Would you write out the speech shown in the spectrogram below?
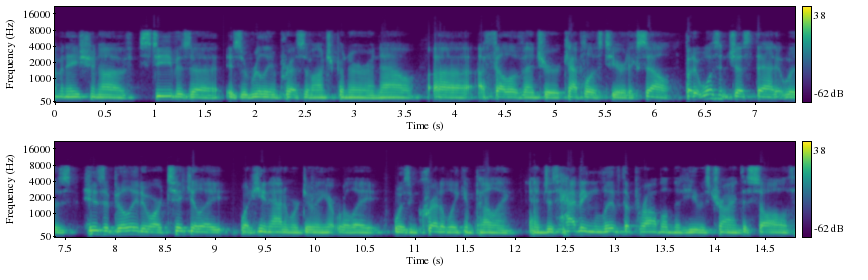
combination of Steve is a, is a really impressive entrepreneur and now uh, a fellow venture capitalist here at Accel. But it wasn't just that, it was his ability to articulate what he and Adam were doing at Relate was incredibly compelling. And just having lived the problem that he was trying to solve,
